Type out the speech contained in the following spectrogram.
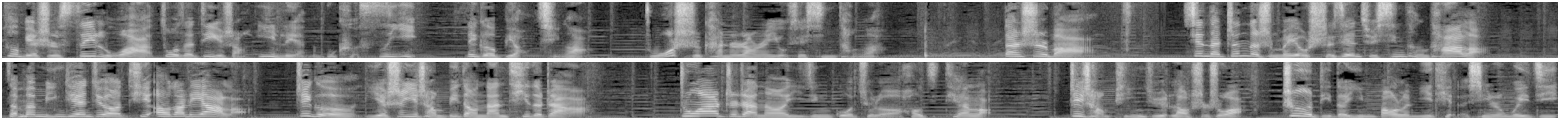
特别是 C 罗啊，坐在地上一脸的不可思议，那个表情啊，着实看着让人有些心疼啊。但是吧，现在真的是没有时间去心疼他了，咱们明天就要踢澳大利亚了。这个也是一场比较难踢的战啊，中阿之战呢已经过去了好几天了，这场平局，老实说啊，彻底的引爆了李铁的信任危机，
